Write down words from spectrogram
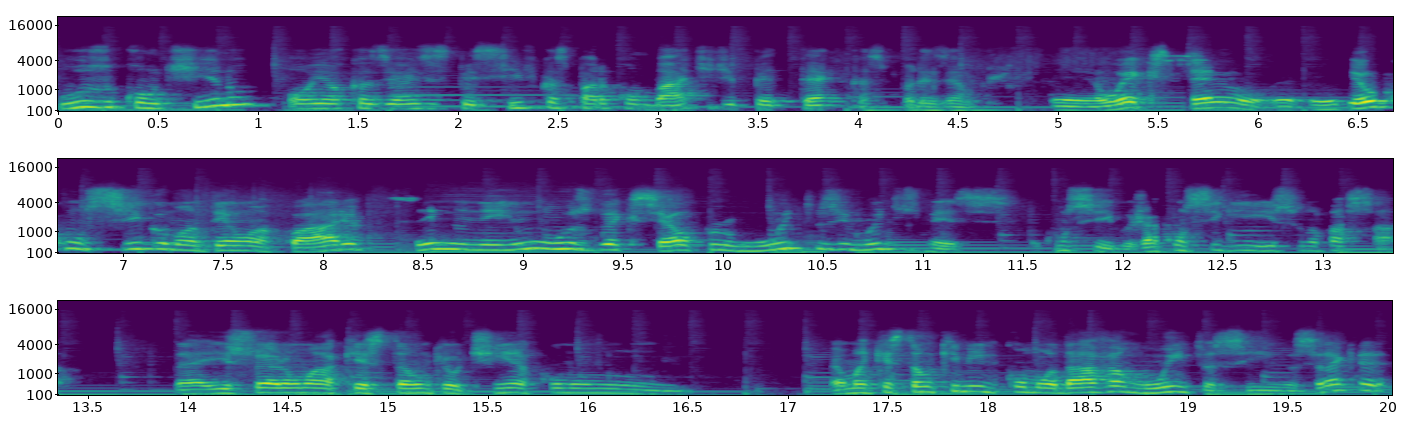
uso contínuo ou em ocasiões específicas para o combate de petecas, por exemplo? É, o Excel, eu consigo manter um aquário sem nenhum uso do Excel por muitos e muitos meses. Eu consigo, já consegui isso no passado. Né? Isso era uma questão que eu tinha como um, é uma questão que me incomodava muito assim. Será que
